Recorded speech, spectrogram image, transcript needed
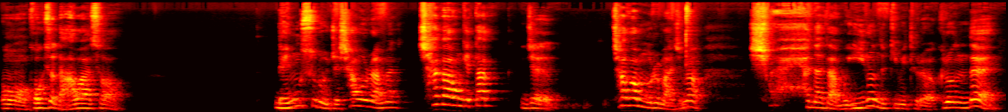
어 거기서 나와서 냉수로 이제 샤워를 하면 차가운 게 딱 이제 차가운 물을 맞으면 시원하다 뭐 이런 느낌이 들어요. 그런데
